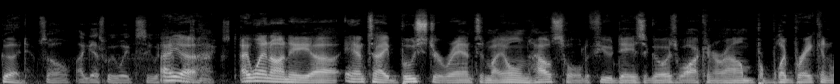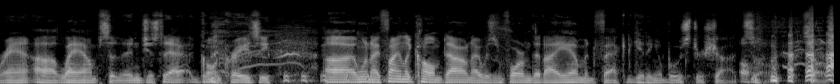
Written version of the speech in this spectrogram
Good. So I guess we wait to see what I happens uh, next. I went on a uh, anti-booster rant in my own household a few days ago. I was walking around b- b- breaking ran- uh, lamps and, and just uh, going crazy. uh, and when I finally calmed down, I was informed that I am in fact getting a booster shot. So, so,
